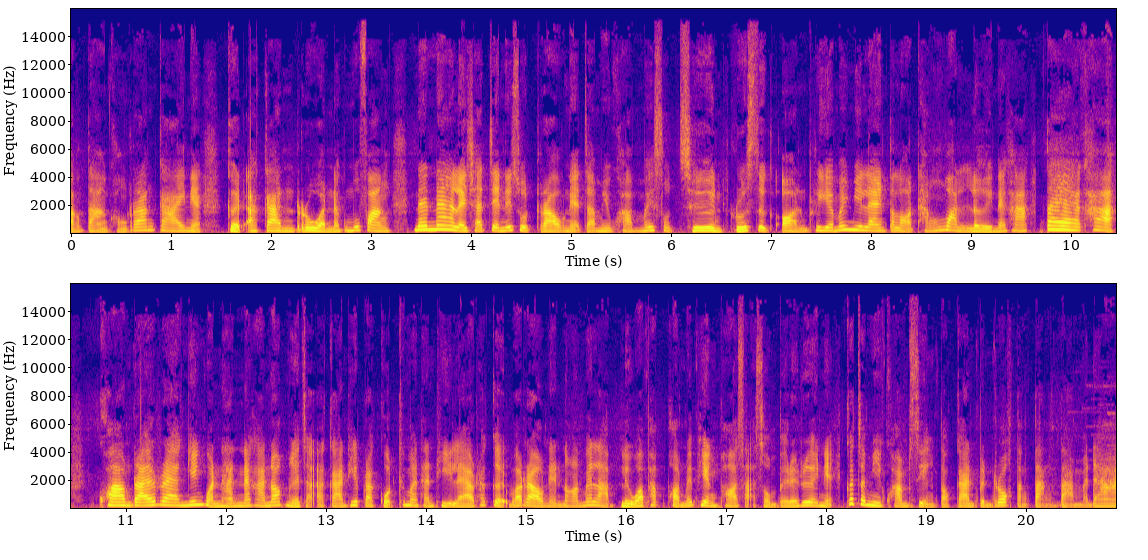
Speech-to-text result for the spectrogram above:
ต่างๆ ของร่างกายเนี่ยเกิดอาการรวนนะคุณผู้ฟังแน่ๆเลยชัดเจนที่สุดเราเนี่ยจะมีความไม่สดชื่น รู้สึกอ่อนเพลียไม่มีแรงตลอดทั้งวันเลยนะคะ แต่ค่ะ ความร้ายแรงยิ่งกว่านั้นนะคะ นอกเหนือจากอาการที่ปรากฏขึ้นมาทันทีแล้ว ถ้าเกิดว่าเราเนี่ยนอนไม่หลับ หรือว่าพักผ่อนไม่เพียงพอสะสมไปเรื่อยๆเนี่ยก็จะมีความเสี่ยงต่อการเป็นโรคต่างๆ ตามมาได้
